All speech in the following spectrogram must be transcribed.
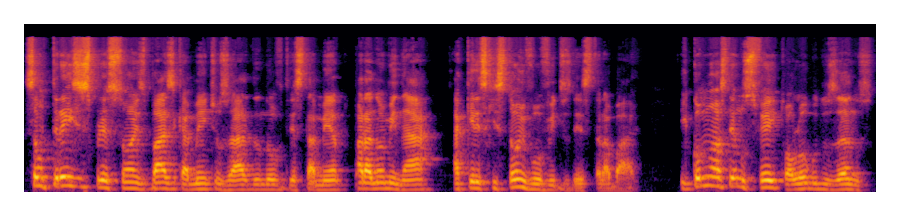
São três expressões basicamente usadas no Novo Testamento para nominar aqueles que estão envolvidos nesse trabalho. E como nós temos feito ao longo dos anos,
